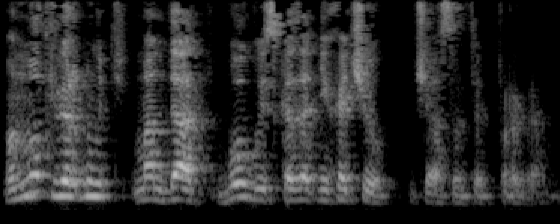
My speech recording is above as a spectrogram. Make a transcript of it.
Он мог вернуть мандат Богу и сказать, не хочу участвовать в этой программе.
